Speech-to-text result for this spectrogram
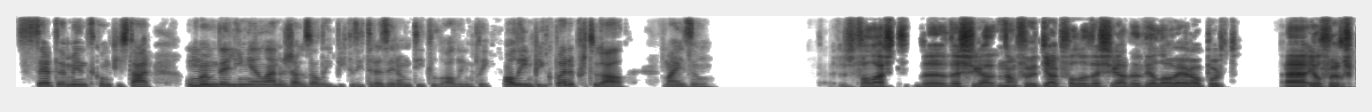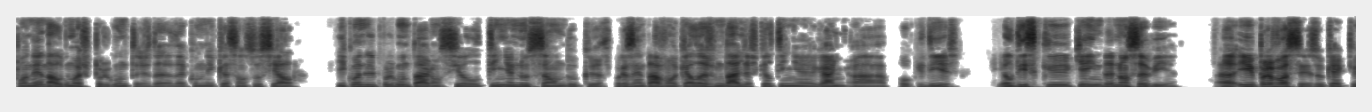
certamente conquistar uma medalhinha lá nos Jogos Olímpicos e trazer um título olímpico, olímpico para Portugal, mais um. Falaste da, da chegada, não, foi o Tiago que falou da chegada dele ao aeroporto. Ah, ele foi respondendo a algumas perguntas da, da comunicação social e quando lhe perguntaram se ele tinha noção do que representavam aquelas medalhas que ele tinha ganho há poucos dias, ele disse que, que ainda não sabia. Ah, e para vocês, o que é que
